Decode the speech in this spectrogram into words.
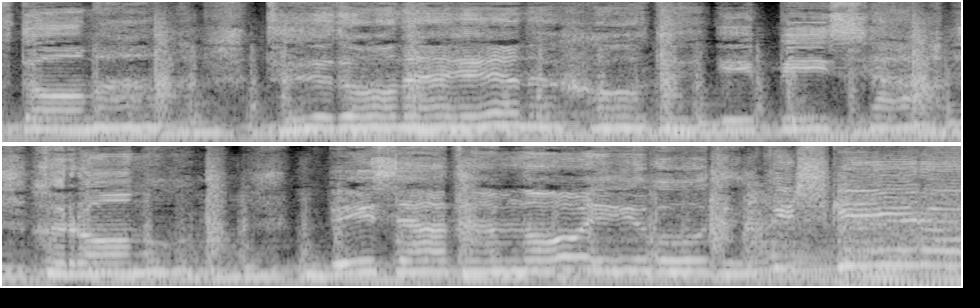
вдома, ти до неї не ходи і бійся грому, бійся темної води під шкірою.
